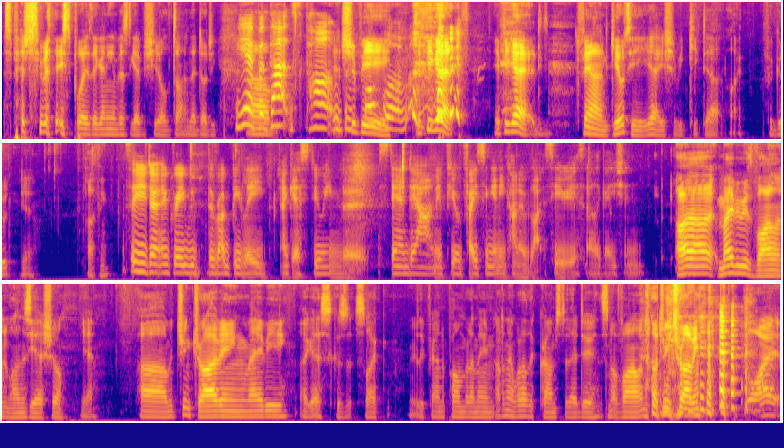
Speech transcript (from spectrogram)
Especially with these boys, they're getting investigated for shit all the time. They're dodgy. Yeah, but Um, that's part of It the should be if you get if you get found guilty, yeah, you should be kicked out like for good. Yeah, I think. So you don't agree with the rugby league, I guess, doing the stand down if you're facing any kind of like serious allegation. Uh, maybe with violent ones, yeah, sure, yeah. Uh, with drink driving, maybe I guess because it's like really frowned upon. But I mean, I don't know what other crimes do they do. It's not violent or drink driving. Well, I,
